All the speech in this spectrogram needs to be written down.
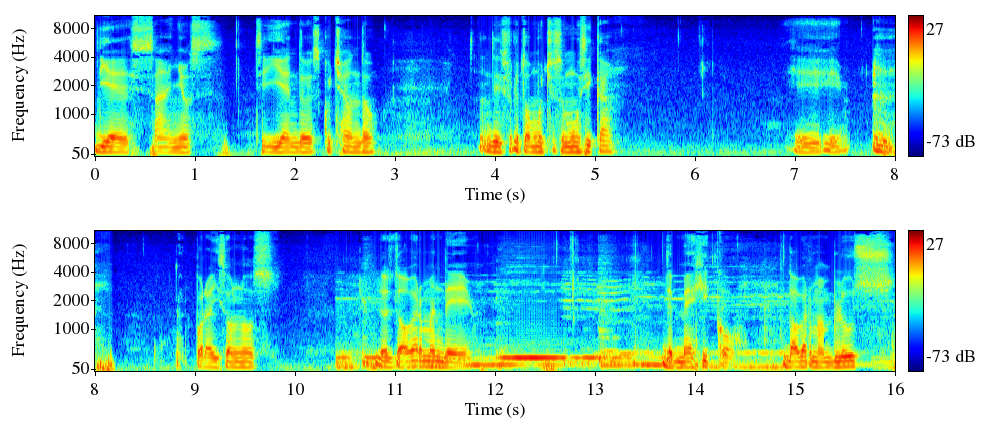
10 años siguiendo, escuchando. Disfruto mucho su música. Y por ahí son los los Doberman de de México, Doberman Blues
